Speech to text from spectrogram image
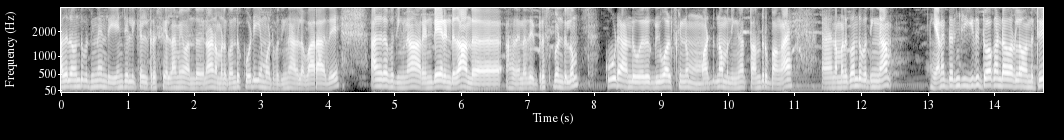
அதில் வந்து பார்த்திங்கன்னா இந்த ஏஞ்சலிக்கல் ட்ரெஸ் எல்லாமே வந்ததுன்னா நம்மளுக்கு வந்து கொடி அமௌண்ட் பார்த்திங்கன்னா அதில் வராது. அதில் பார்த்திங்கன்னா ரெண்டே ரெண்டு தான் அந்த அது என்னது ட்ரெஸ் பண்டிலும் கூட அந்த ஒரு க்ளூவால் ஸ்கின்னும் மட்டும்தான் பார்த்திங்கன்னா தந்திருப்பாங்க. நம்மளுக்கு வந்து பார்த்திங்கன்னா எனக்கு தெரிஞ்சு இது டோக்கன் டவரில் வந்துட்டு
